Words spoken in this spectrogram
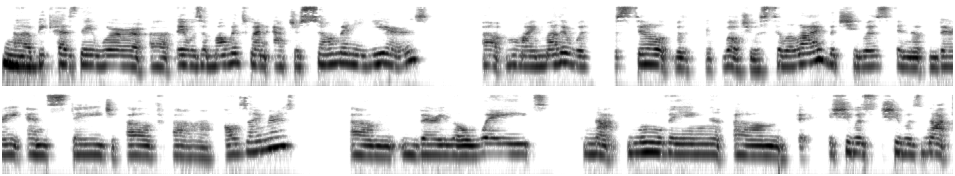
Mm. Uh, because they were, uh, there was a moment when after so many years, uh, my mother was still, was, well, she was still alive, but she was in the very end stage of, uh, Alzheimer's um, very low weight, not moving. Um, she was, she was not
